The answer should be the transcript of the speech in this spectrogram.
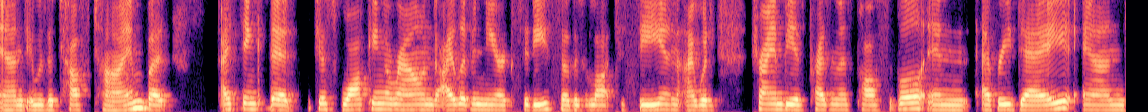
and it was a tough time, but I think that just walking around, I live in New York City, so there's a lot to see, and I would try and be as present as possible in every day. And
